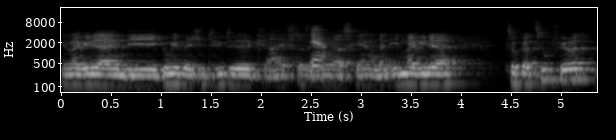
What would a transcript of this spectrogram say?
immer wieder in die Gummibärchentüte greift oder ja. irgendwas gell? und dann immer wieder Zucker zuführt.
